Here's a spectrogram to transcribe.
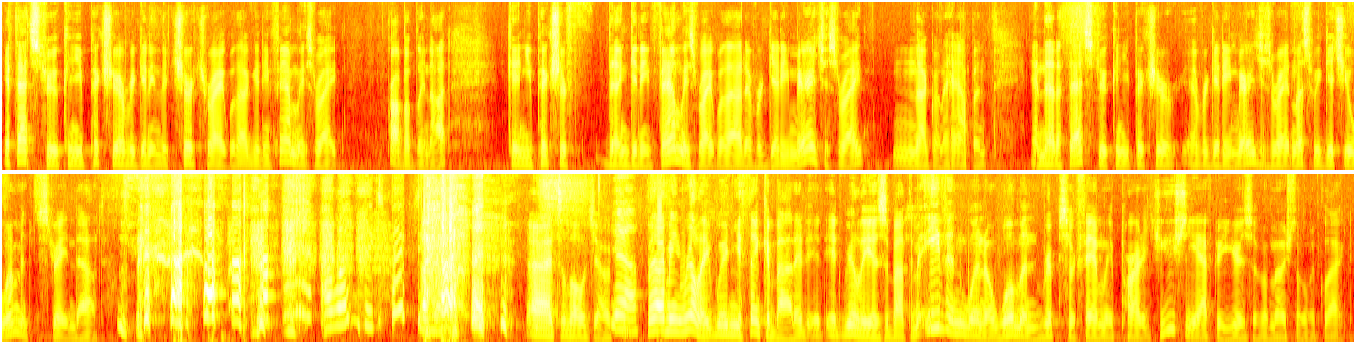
If that's true, can you picture ever getting the church right without getting families right? Probably not. Can you picture then getting families right without ever getting marriages right? Not going to happen. And then if that's true, can you picture ever getting marriages right unless we get you women straightened out? I wasn't expecting that. Uh, it's a little joke. Yeah. But I mean, really, when you think about it, it, it really is about them. Even when a woman rips her family apart, it's usually after years of emotional neglect.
